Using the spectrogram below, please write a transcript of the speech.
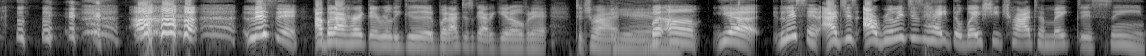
listen, I, but I heard they're really good. But I just got to get over that to try. Yeah. But um, yeah. Listen, I just, I really just hate the way she tried to make this seem,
